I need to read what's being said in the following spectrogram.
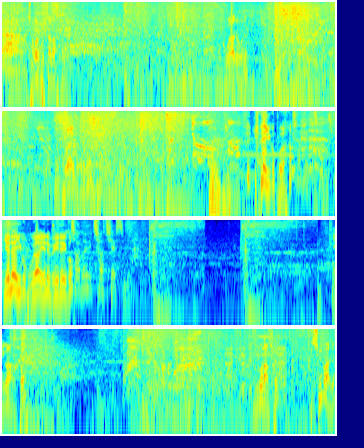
야 저걸 못 잡았어 얘네? 이거 뭐야? 얘네 이거 뭐야? 얘네 왜 이래 이거? 적을 처치했습니다. 이걸 안 빼? 이걸 안 빼? 미친 거 아니야?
